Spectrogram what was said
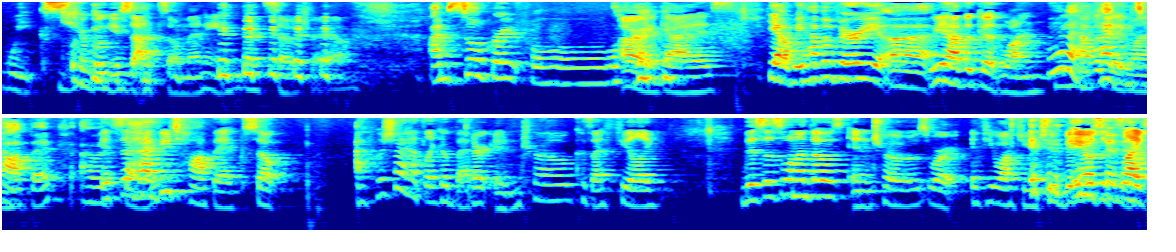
weeks. You will use that so many. That's so true. I'm still grateful. All right, guys, Yeah, we have a very uh, we have a good one. we have, a heavy good one. topic. I would It's say. a heavy topic, so I wish I had like a better intro because I feel like this is one of those intros where if you watch YouTube an videos, it's like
